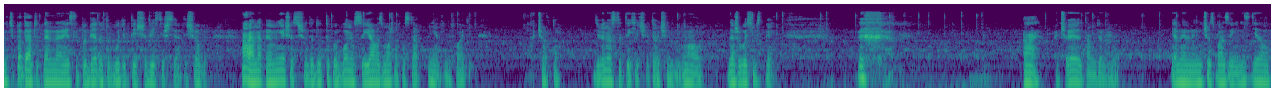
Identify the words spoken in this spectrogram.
Ну типа да, тут, наверное, если победа, то будет 1260, еще бы. А, она, э, мне сейчас еще дадут такой бонус, и я, возможно, поставлю... Нет, не хватит. К черту. 90 тысяч, это очень мало. Даже 85. Эх. А, а что я там держу? Я, наверное, ничего с базой не сделал.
